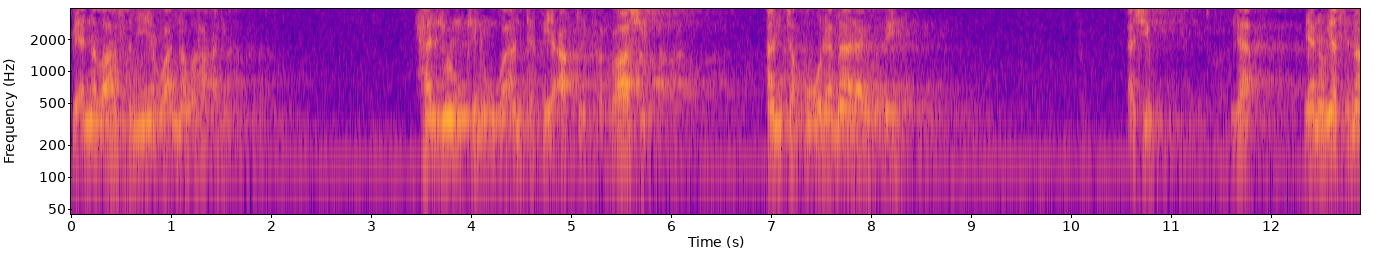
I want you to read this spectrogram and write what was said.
بأن الله سميع وأن الله عليم هل يمكن وأنت في عقلك الراشد أن تقول ما لا يرضيه أجب لا لأنه يسمع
